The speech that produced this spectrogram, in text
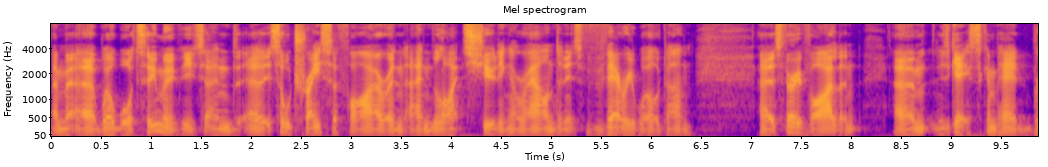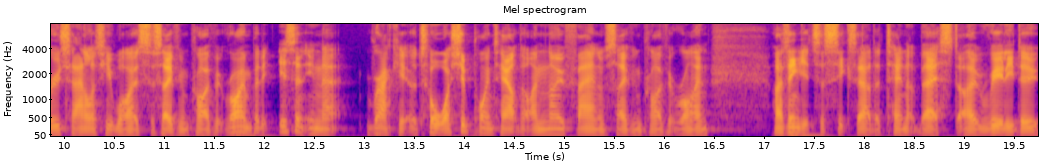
um, uh, World War II movies, and uh, it's all tracer fire and, and lights shooting around, and it's very well done. Uh, it's very violent. Um, it gets compared brutality wise to Saving Private Ryan, but it isn't in that bracket at all. I should point out that I'm no fan of Saving Private Ryan. I think it's a 6 out of 10 at best. I really do.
